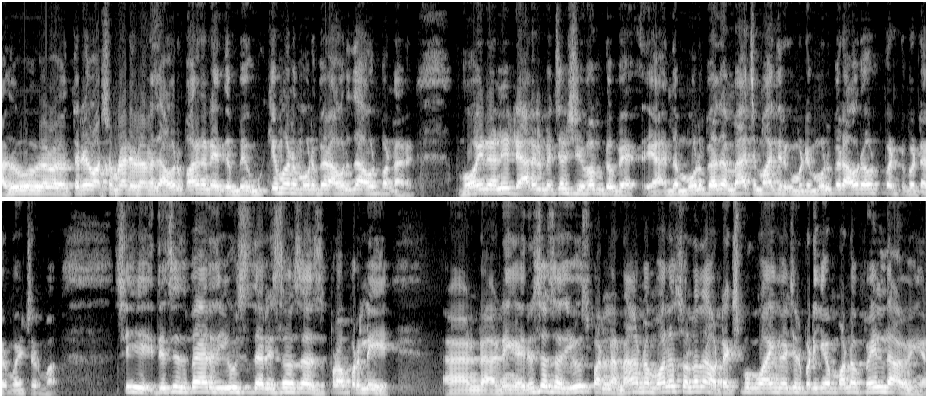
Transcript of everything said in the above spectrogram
அதுவும் எத்தனையோ வருஷம் முன்னாடி விளையாடுது அவர் பாருங்க நேற்று முக்கியமான மூணு பேர் அவர் தான் அவுட் பண்ணார். Moeen Ali Daryl Mitchell Shivam Dube. இந்த மூணு பேர் தான் மேட்ச் மாற்றிருக்க முடியும். மூணு பேர் அவர் அவுட் பண்ணிட்டு போயிட்டார் Mohit Sharma. See this is where use the resources properly and நீங்கள் ரிசோர்ஸஸ் யூஸ் பண்ணலன்னா நான் முதல்ல சொல்கிறேன் அவர் டெக்ஸ்ட் புக் வாங்கி வச்சுட்டு படிக்க பண்ண ஃபெயில் தான் ஆவீங்க.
